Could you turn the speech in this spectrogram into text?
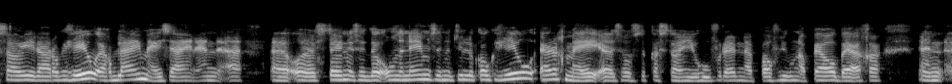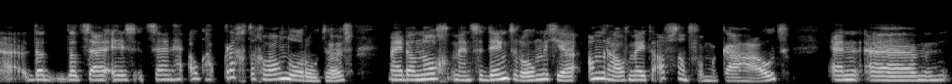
zou, je daar ook heel erg blij mee zijn. En steunen ze de ondernemers er natuurlijk ook heel erg mee. zoals de Kastanjehoever en Paviljoen Appelbergen. En dat, dat zijn, het zijn ook prachtige wandelroutes. Maar dan nog, mensen denken erom dat je anderhalf meter afstand van elkaar houdt. En, um,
